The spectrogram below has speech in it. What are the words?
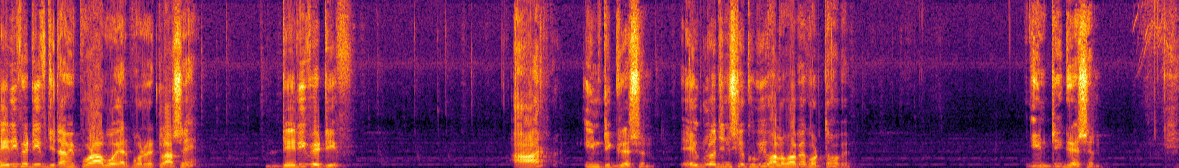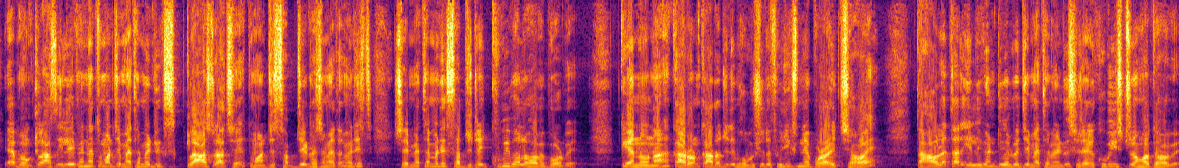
ডেরিভেটিভ যেটা আমি পড়াবো এরপরের ক্লাসে ডেরিভেটিভ আর ইন্টিগ্রেশন এগুলো জিনিসকে খুবই ভালোভাবে করতে হবে। ইন্টিগ্রেশন এবং ক্লাস ইলেভেনে তোমার যে ম্যাথামেটিক্স ক্লাস আছে, তোমার যে সাবজেক্ট আছে ম্যাথামেটিক্স সেই ম্যাথামেটিক্স সাবজেক্টটাই খুবই ভালোভাবে পড়বে। কেননা, কারণ কারও যদি ভবিষ্যতে ফিজিক্স নিয়ে পড়ার ইচ্ছা হয়, তাহলে তার ইলেভেন টুয়েলভের যে ম্যাথামেটিক্স সেটাকে খুবই স্ট্রং হতে হবে।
